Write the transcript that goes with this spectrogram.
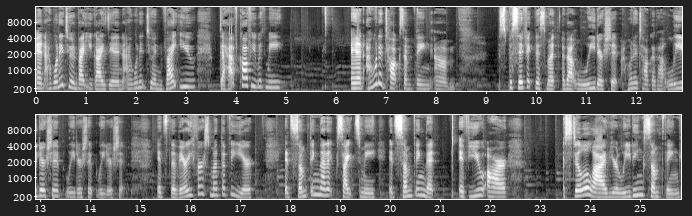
And I wanted to invite you guys in. I wanted to invite you to have coffee with me. And I want to talk something um, specific this month about leadership. I want to talk about leadership, leadership, leadership. It's the very first month of the year. It's something that excites me. It's something that if you are still alive, you're leading something,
